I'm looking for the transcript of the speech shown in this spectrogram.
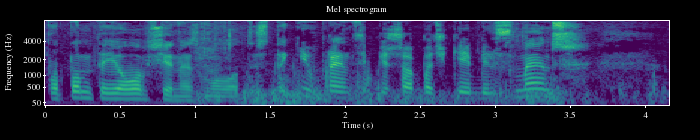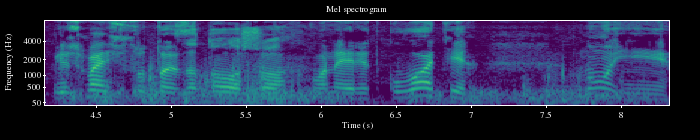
потім ти його взагалі не змолотиш. Такі, в принципі, шапочки більш-менш. Більш-менш суто із-за того, що вони рідкуваті. Ну і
